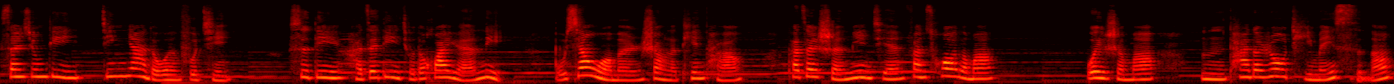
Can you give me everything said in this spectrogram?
三兄弟惊讶地问父亲：“四弟还在地球的花园里，不像我们上了天堂。他在神面前犯错了吗？为什么？嗯，他的肉体没死呢？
